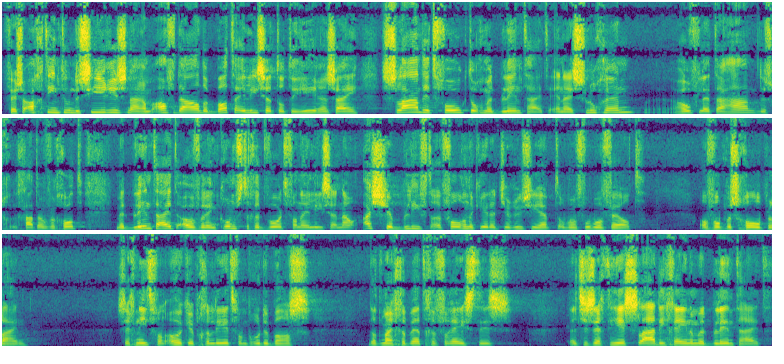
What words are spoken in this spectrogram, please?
Vers 18, toen de Syriërs naar hem afdaalden, bad Elisa tot de Heer en zei, sla dit volk toch met blindheid. En hij sloeg hen, hoofdletter H, dus gaat over God, met blindheid overeenkomstig het woord van Elisa. Nou, alsjeblieft, de volgende keer dat je ruzie hebt op een voetbalveld of op een schoolplein, zeg niet van, oh ik heb geleerd van broeder Bas dat mijn gebed gevreesd is. Dat je zegt, Heer, sla diegene met blindheid.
